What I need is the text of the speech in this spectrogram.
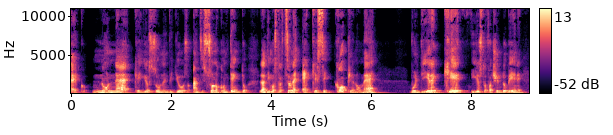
Ecco, non è che io sono invidioso, anzi sono contento. La dimostrazione è che se copiano me, vuol dire che io sto facendo bene.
